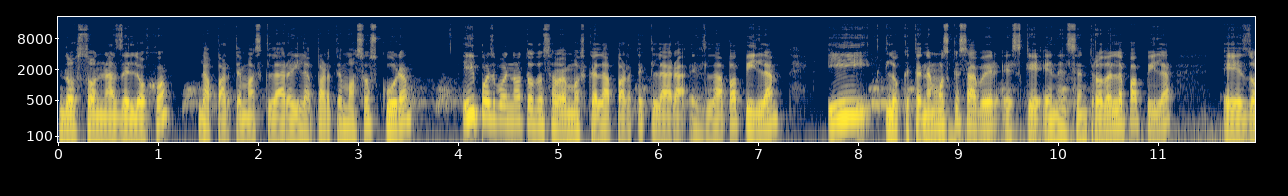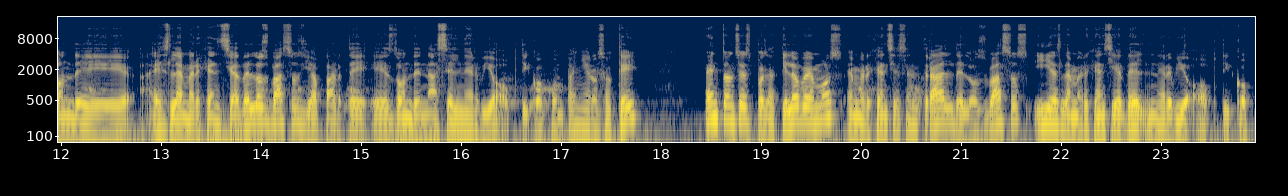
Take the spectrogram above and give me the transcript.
dos zonas del ojo, la parte más clara y la parte más oscura. Y pues bueno, todos sabemos que la parte clara es la papila y lo que tenemos que saber es que en el centro de la papila es donde es la emergencia de los vasos y aparte es donde nace el nervio óptico, compañeros, ¿ok? Entonces, pues aquí lo vemos, emergencia central de los vasos y es la emergencia del nervio óptico.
